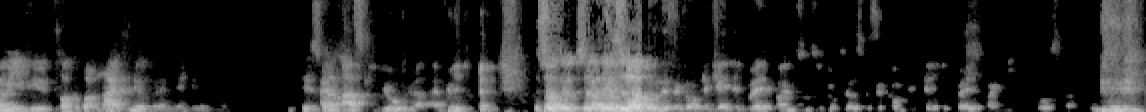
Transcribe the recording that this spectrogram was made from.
I mean, if you talk about night nucleus, maybe we can discuss. asking you. I mean, So, so but there's the no, photon is a complicated wave function. The nucleus is a complicated wave function.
